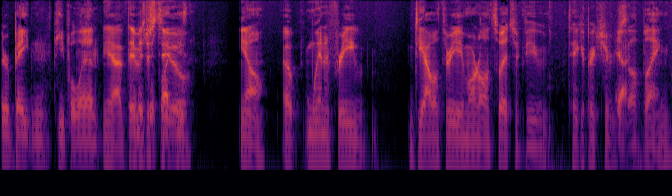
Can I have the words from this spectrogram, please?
they're baiting people in. Yeah. If they would just just like do, these- you know, a win a free Diablo 3 Immortal on Switch if you take a picture of Yeah. yourself playing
